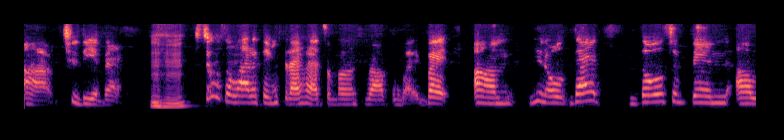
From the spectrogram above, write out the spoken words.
uh, to the event. Mm-hmm. Still, was a lot of things that I had to learn throughout the way, but um, you know, that's those have been uh,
